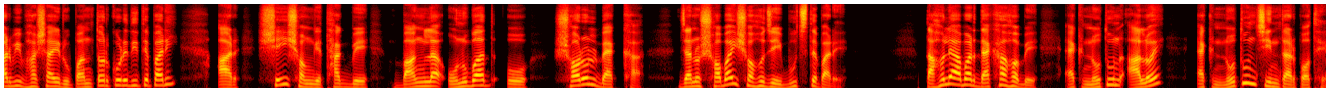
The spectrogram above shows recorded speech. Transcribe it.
আরবি ভাষায় রূপান্তর করে দিতে পারি, আর সেই সঙ্গে থাকবে বাংলা অনুবাদ ও সরল ব্যাখ্যা, যেন সবাই সহজেই বুঝতে পারে। তাহলে আবার দেখা হবে এক নতুন আলোয়, এক নতুন চিন্তার পথে।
